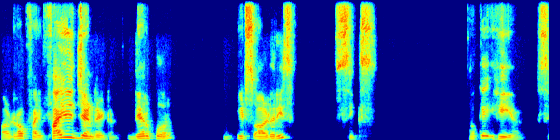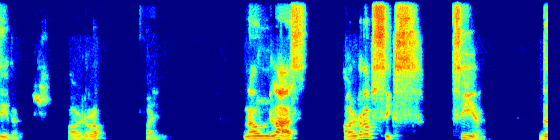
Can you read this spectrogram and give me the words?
Order of 5. 5 is generator. Therefore, its order is 6. Okay, here. See the order of 5. Now last, order of 6. See here. The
